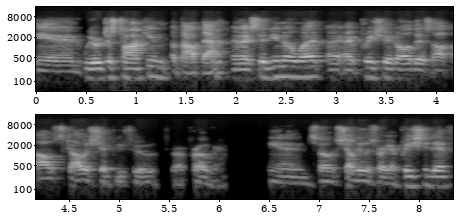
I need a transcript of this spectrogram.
and we were just talking about that. And I said, you know what? I, I appreciate all this. I'll, I'll scholarship you through, through our program. And so Shelly was very appreciative.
